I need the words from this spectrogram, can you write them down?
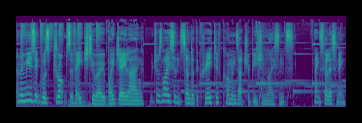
And the music was Drops of H2O by Jay Lang, which was licensed under the Creative Commons Attribution License. Thanks for listening.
